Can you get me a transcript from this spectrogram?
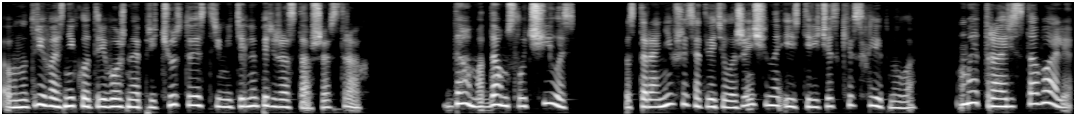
Внутри возникло тревожное предчувствие, стремительно перераставшее в страх. «Да, мадам, случилось!» Посторонившись, ответила женщина и истерически всхлипнула. Мэтра арестовали.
